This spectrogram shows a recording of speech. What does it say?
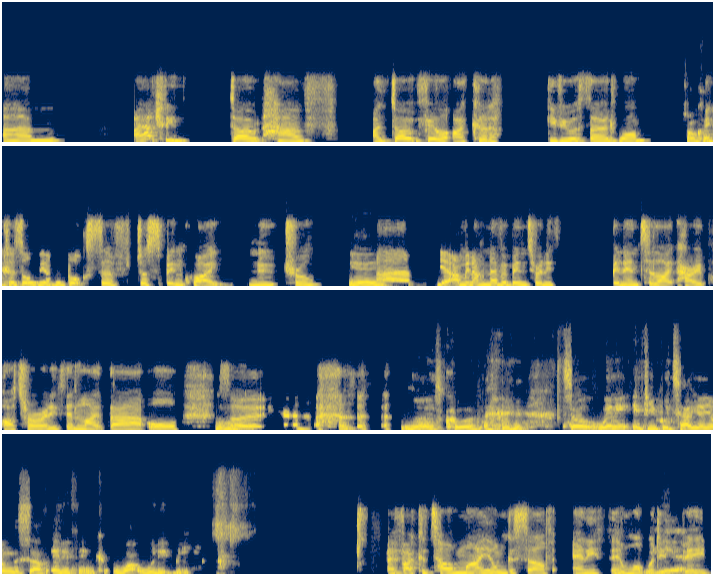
um, i actually don't have i don't feel i could give you a third one Okay. Because all the other books have just been quite neutral. Yeah. Yeah. Um, yeah. I mean, I've never been to any, been into like Harry Potter or anything like that, or mm-hmm. so. Yeah. no, it's cool. so, Wynnie, if you could tell your younger self anything, what would it be? If I could tell my younger self anything, what would yeah. it be?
